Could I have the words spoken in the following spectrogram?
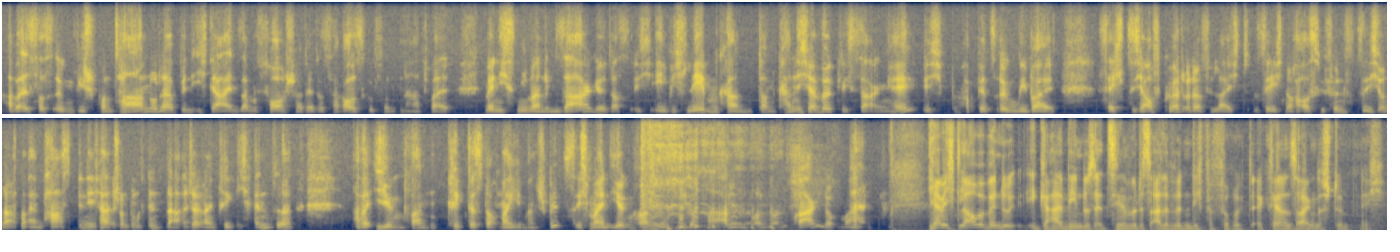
Aber ist das irgendwie spontan oder bin ich der einsame Forscher, der das herausgefunden hat? Weil wenn ich es niemandem sage, dass ich ewig leben kann, dann kann ich ja wirklich sagen, hey, ich habe jetzt irgendwie bei 60 aufgehört oder vielleicht sehe ich noch aus wie 50 und nach meinem Pass bin ich halt schon im Rentenalter, dann kriege ich Rente. Aber irgendwann kriegt es doch mal jemand spitz. Ich meine, irgendwann rufen die doch mal an und, und fragen doch mal. Ja, aber ich glaube, wenn du, egal wem du es erzählen würdest, alle würden dich für verrückt erklären und sagen, das stimmt nicht.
